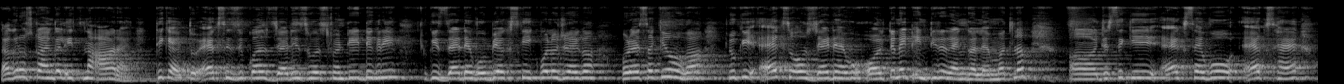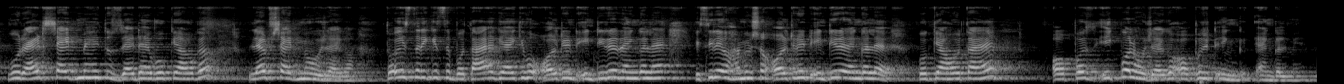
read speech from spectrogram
अगर उसका एंगल इतना आ रहा है, ठीक है तो x is equal Z is verse twenty degree क्योंकि z है वो भी x के इक्वल हो जाएगा, और ऐसा क्यों होगा? क्योंकि x और z है वो ऑल्टरनेट इंटीरियर एंगल है मतलब जैसे कि x है वो x है, वो राइट right साइड में है तो z है वो क्या होगा? लेफ़्ट साइड में हो जाएगा। तो इस तरीके से बताया गया है कि वो ऑल्टरनेट इंटीरियर एंगल है, इसीलिए हमेशा ऑल्टरनेट इंटीरियर एंगल है, वो क्या होता है? ऑपोज इक्वल हो जाएगा ऑपोजिट एंगल में।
